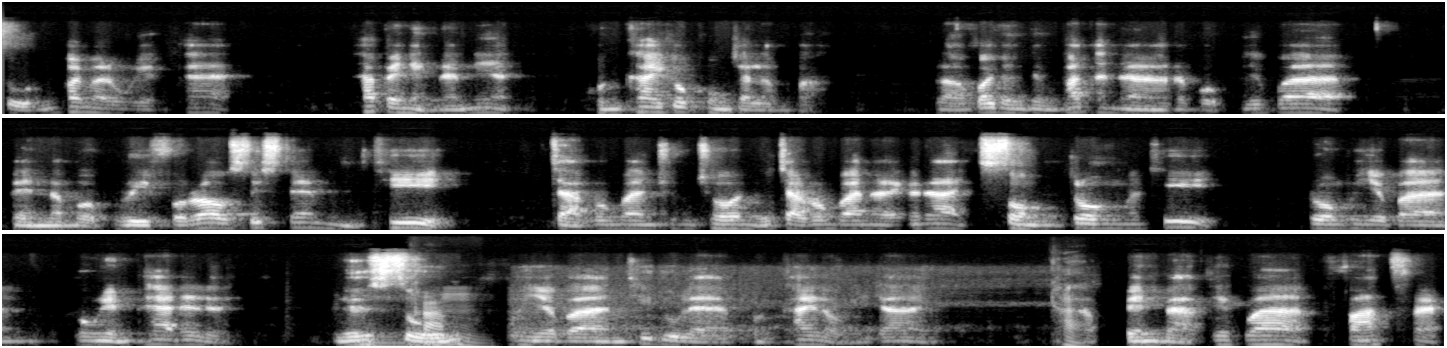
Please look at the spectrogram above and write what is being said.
ศูนย์ค่อยมาโรงเรียนแพทย์ ถ้าเป็นอย่างนั้นเนี่ย คนไข้ก็คงจะลำบาก เราก็จึงถึงพัฒนาระบบเรียกว่าเป็นระบบ referral system ที่จากโรงพยาบาลชุมชน หรือจากโรงพยาบาลอะไรก็ได้ ส่งตรงมาที่โรงพยาบาลโรงเรียนแพทย์ได้เลย หรือศูนย์พยาบาลที่ดูแลคนไข้เหล่านี้ได้ ครับเป็นแบบเรียกว่า fast track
